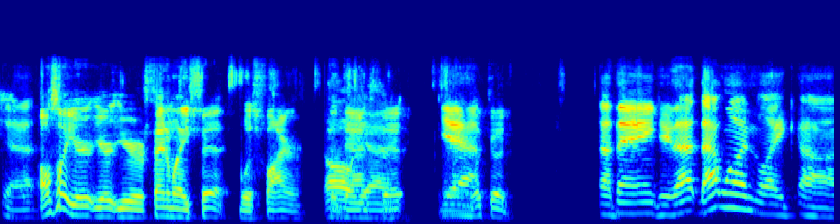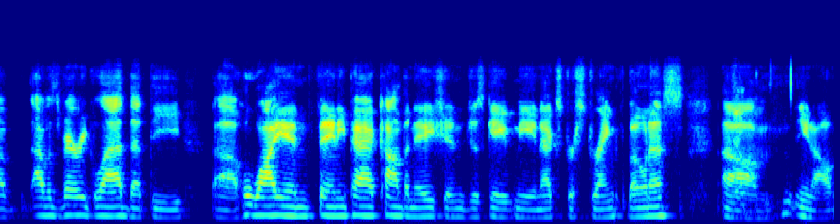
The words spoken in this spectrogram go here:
Yeah. Also, your your your Fenway fit was fire. The Oh, dad yeah. fit. Yeah. looked good. Uh, thank you. That that one, like, uh, I was very glad that the uh, Hawaiian fanny pack combination just gave me an extra strength bonus. Um, you know,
